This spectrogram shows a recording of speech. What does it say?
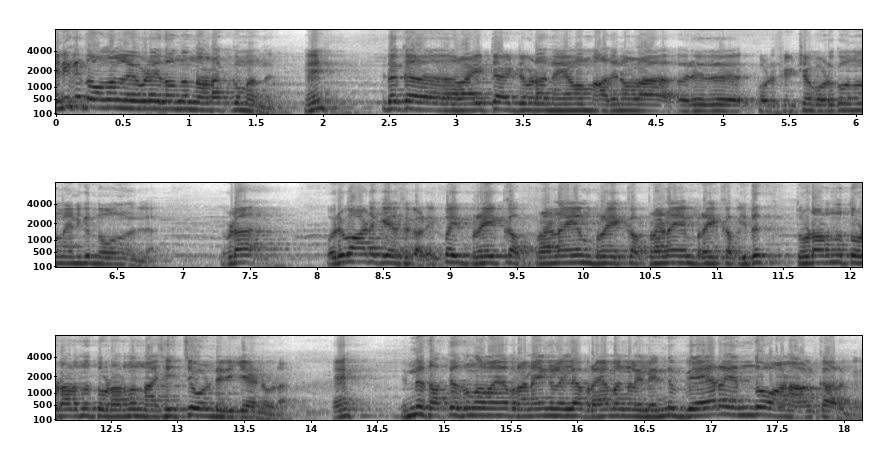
എനിക്ക് തോന്നുന്നില്ല ഇവിടെ ഇതൊന്നും നടക്കുമെന്ന്. ഏഹ് ഇതൊക്കെ റൈറ്റ് ആയിട്ട് ഇവിടെ നിയമം അതിനുള്ള ഒരു ഇത് ശിക്ഷ കൊടുക്കുമെന്നൊന്നും എനിക്ക് തോന്നുന്നില്ല. ഇവിടെ ഒരുപാട് കേസുകൾ. ഇപ്പൊ ഈ ബ്രേക്കപ്പ് പ്രണയം ബ്രേക്കപ്പ് പ്രണയം ബ്രേക്കപ്പ് ഇത് തുടർന്ന് തുടർന്ന് തുടർന്ന് നശിച്ചുകൊണ്ടിരിക്കുകയാണ് ഇവിടെ. ഏഹ് ഇന്ന് സത്യസന്ധമായ പ്രണയങ്ങളില്ല പ്രേമങ്ങളില്ല ഇന്ന് വേറെ എന്തോ ആണ് ആൾക്കാർക്ക്.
